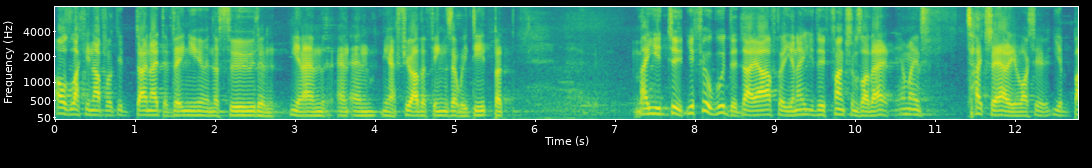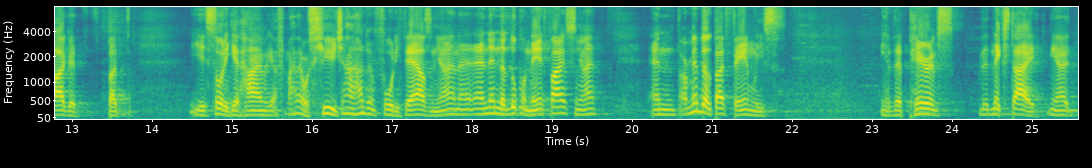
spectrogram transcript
I was lucky enough I could donate the venue and the food and, you know, and, and, and you know, a few other things that we did, but mate, you do, you feel good the day after, you know, you do functions like that. I mean, it takes out of you like you're, you're buggered, but you sort of get home and go, man, that was huge, 140,000, you know, and, and then the look on their face, you know. And I remember both families, you know, the parents, the next day, you know,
